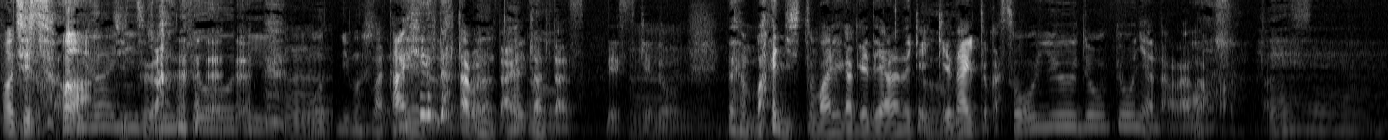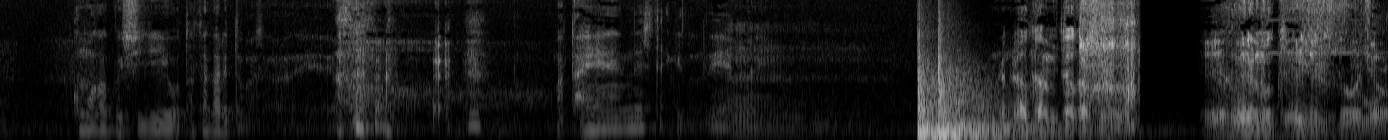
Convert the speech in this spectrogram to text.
あ 実は。意外に順調に終わりました、ね、まあ、大変だったことは大変だったんですけど、でも毎日泊まりがけでやらなきゃいけないとか、そういう状況にはならなかったんです、細かく CD を叩かれてましたからね。まあ大変でしたけどねやっぱり。中見隆の FM 芸術道場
